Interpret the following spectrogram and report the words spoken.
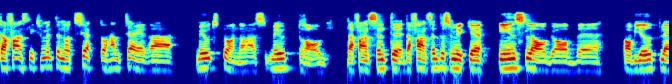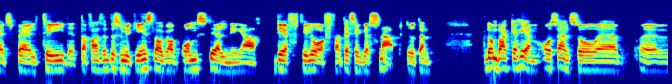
där fanns liksom inte något sätt att hantera motståndarnas motdrag. Där fanns inte, där fanns inte så mycket inslag av eh, av djupledsspel tidigt. Det fanns inte så mycket inslag av omställningar, def till off, att det ska gå snabbt. Utan de backade hem och sen så eh, eh,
